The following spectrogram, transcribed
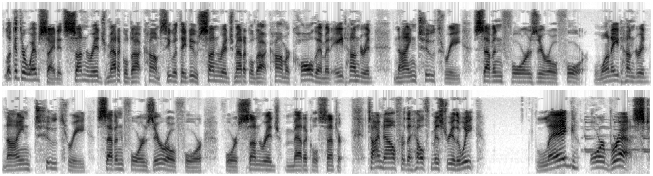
Look at their website at sunridgemedical.com. See what they do, sunridgemedical.com, or call them at 800-923-7404. 1-800-923-7404 for Sunridge Medical Center. Time now for the health mystery of the week. Leg or breast?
